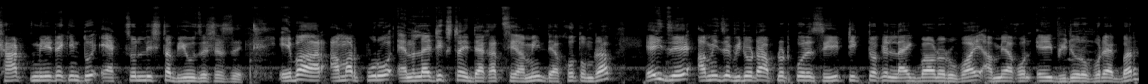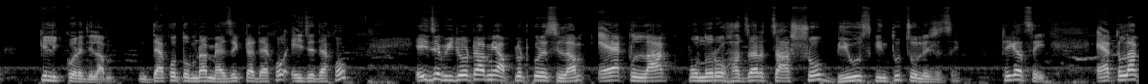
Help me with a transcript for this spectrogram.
ষাট মিনিটে কিন্তু একচল্লিশটা ভিউজ এসেছে। এবার আমার পুরো অ্যানালাইটিক্সটাই দেখাচ্ছি আমি। দেখো তোমরা। এই যে আমি যে ভিডিওটা আপলোড করেছি টিকটকের লাইক বাড়ানোর উপায়, আমি এখন এই ভিডিওর উপরে একবার ক্লিক করে দিলাম। দেখো তোমরা ম্যাজিকটা দেখো। এই যে দেখো। এই যে ভিডিওটা আমি আপলোড করেছিলাম, এক লাখ পনেরো হাজার চারশো ভিউজ কিন্তু চলে এসেছে। ঠিক আছে? এক লাখ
